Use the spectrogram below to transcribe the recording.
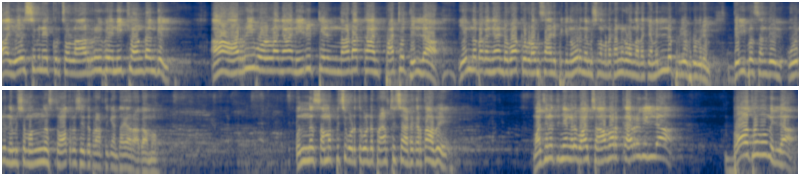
ആ യേശുവിനെ കുറിച്ചുള്ള അറിവ് എനിക്കുണ്ടെങ്കിൽ ആ അറിവുള്ള ഞാൻ ഇരുട്ടിൽ നടക്കാൻ പറ്റത്തില്ല. ഇന്ന് പകൽ ഞാൻ എന്റെ വാക്ക് ഇവിടെ അവസാനിപ്പിക്കുന്നു. ഒരു നിമിഷം നമ്മുടെ കണ്ണുകളൊന്ന് അടയ്ക്കാം. എല്ലാ പ്രിയപ്പെട്ടവരും ദൈവസന്ധിയിൽ ഒരു നിമിഷം ഒന്ന് സ്തോത്രം ചെയ്ത് പ്രാർത്ഥിക്കാൻ തയ്യാറാകാമോ? ഒന്ന് സമർപ്പിച്ചു കൊടുത്തുകൊണ്ട് പ്രാർത്ഥിച്ചാട്ടെ കർത്താവേ വചനത്തിൽ ഞങ്ങൾ വായിച്ചു അവർക്ക് അറിവില്ല ബോധവുമില്ല.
